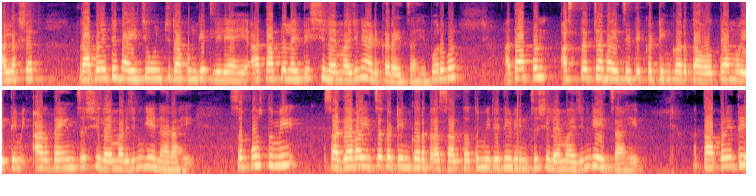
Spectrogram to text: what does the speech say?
लक्षात. तर आपण इथे बाहीची उंची टाकून घेतलेली आहे. आता आपल्याला इथे शिलाई मार्जिन ॲड करायचं आहे बरोबर? आता आपण अस्तरच्या बाहीचे इथे कटिंग करत आहोत त्यामुळे इथे मी अर्धा इंच शिलाई मार्जिन घेणार आहे. सपोज तुम्ही साध्या बाईचं कटिंग करत असाल तर तुम्ही इथे दीड इंच शिलाई मार्जिन घ्यायचं आहे. आता आपण इथे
